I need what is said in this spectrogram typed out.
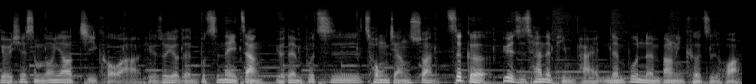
有一些什么东西要忌口啊，比如说有的人不吃内脏，有的人不吃葱姜蒜，这个月子餐的品牌。能不能帮你克制化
